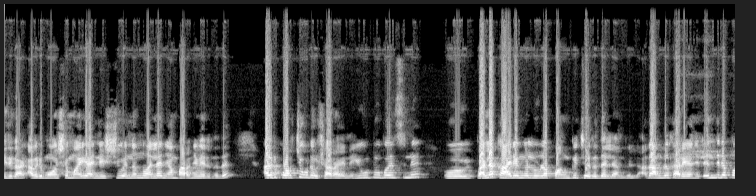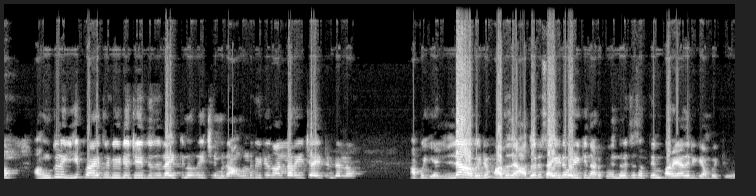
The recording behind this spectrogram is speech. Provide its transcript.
ഇത് അവർ മോശമായി അന്വേഷിച്ചു എന്നൊന്നും അല്ല ഞാൻ പറഞ്ഞു വരുന്നത്. അവർ കുറച്ചുകൂടെ ഉഷാറായിരുന്നു യൂട്യൂബേഴ്സിന് പല കാര്യങ്ങളിലുള്ള പങ്ക് ചെറുതല്ല അങ്കിൾ അത് അങ്കിൾക്ക് അറിയാഞ്ഞിട്ട്. എന്തിനപ്പോ? അങ്കിൾ ഈ പ്രായത്തിൽ വീഡിയോ ചെയ്തത് ലൈക്കിനും റീച്ചിനും ഇല്ല അങ്കിളുടെ വീഡിയോ നല്ല റീച്ച് ആയിട്ടുണ്ടല്ലോ. അപ്പൊ എല്ലാവരും അത് അതൊരു സൈഡ് വഴിക്ക് നടക്കും. എന്ന് വെച്ചാൽ സത്യം പറയാതിരിക്കാൻ പറ്റുമോ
